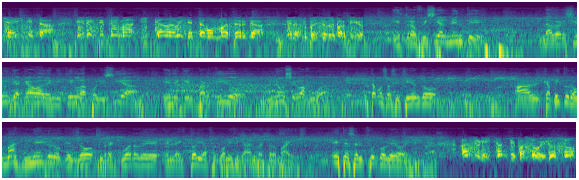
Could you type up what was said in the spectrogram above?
Y ahí se está, en ese tema, y cada vez estamos más cerca de la suspensión del partido. Extraoficialmente, la versión que acaba de emitir la policía es de que el partido no se va a jugar. Estamos asistiendo al capítulo más negro que yo recuerde en la historia futbolística de nuestro país. Este es el fútbol de hoy. Hace un instante pasó el oso.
